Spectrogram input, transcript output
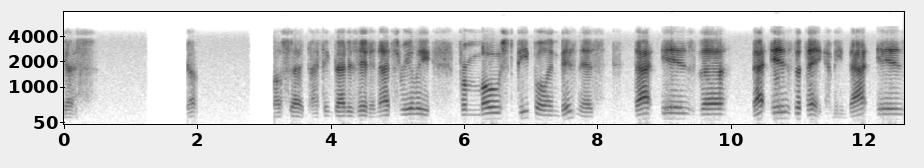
Yes. Yep. Well said. I think that is it. And that's really, for most people in business, that is the that is the thing. I mean, that is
